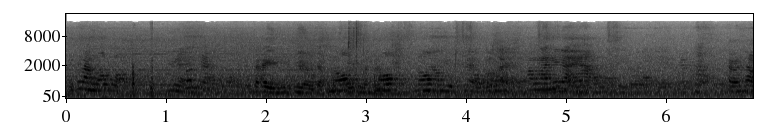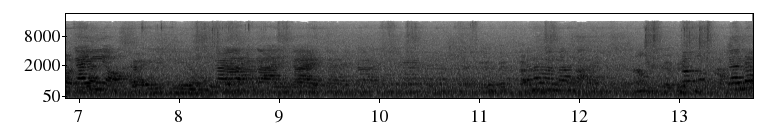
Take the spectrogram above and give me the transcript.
ที่ทางนกเหรออยู่ไหนใกล้นิดเดียวจากนกนกนกอยู่ที่ไหนทำงานที่ไหนอะ แถวๆใกล้นี่เหรอใกล้นิดเดียวใกล้ใกล้ใกล้ใกล้ใกล้แล้วทำไมมาสายได้ได้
